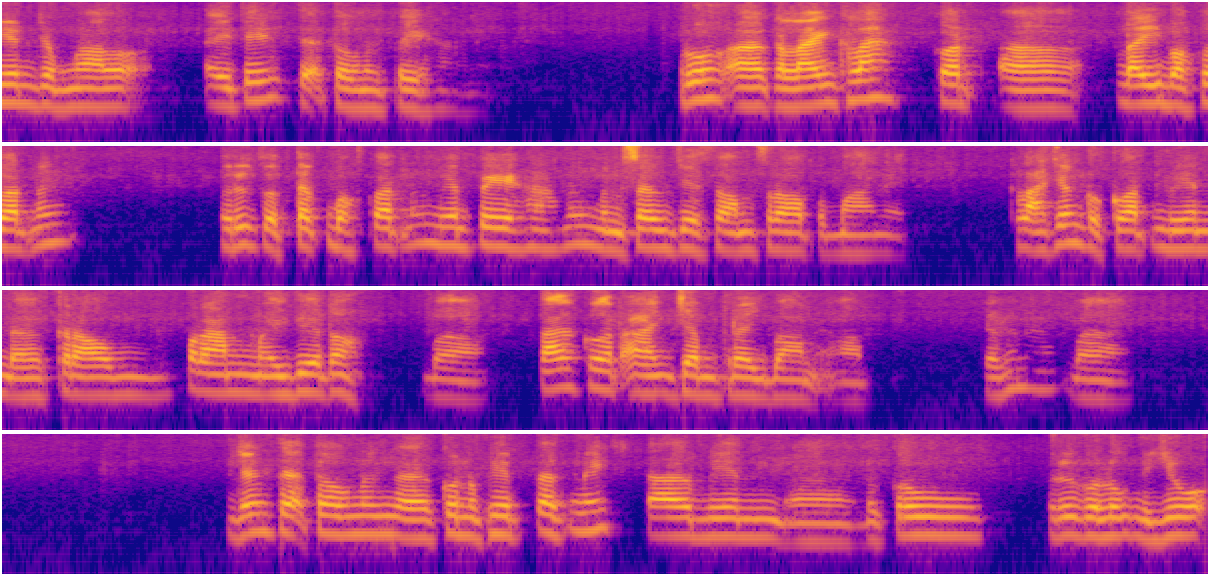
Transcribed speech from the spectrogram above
មានចម្ងល់អីទេតកតងនឹង pH ព្រោះកន្លែងខ្លះគាត់ដីរបស់គាត់ហ្នឹងឬក៏ទឹករបស់គាត់ហ្នឹងមាន pH ហ្នឹងមិនសូវជាសមស្របប្រហែលទេខ្លះចឹងក៏គាត់មានក្រោម5អីទៀតនោះបាទ តើគាត់អាចចាំត្រីបានអត់ចឹងណាបាទអញ្ចឹងតកតងនឹងគុណភាពទឹកនេះតើមានលោកគ្រូឬក៏លោកនាយក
